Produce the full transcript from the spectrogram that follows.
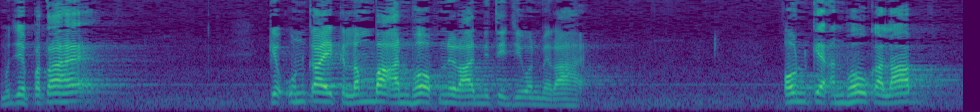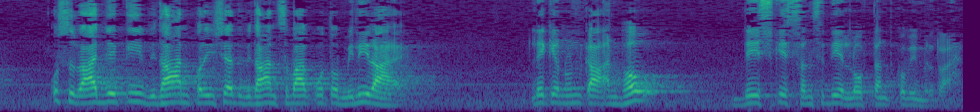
मुझे पता है कि उनका एक लंबा अनुभव अपने राजनीति जीवन में रहा है और उनके अनुभव का लाभ उस राज्य की विधान परिषद, विधानसभा को तो मिल ही रहा है, लेकिन उनका अनुभव देश के संसदीय लोकतंत्र को भी मिल रहा है।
